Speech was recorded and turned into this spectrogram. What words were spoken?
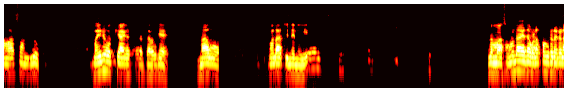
ಮಹಾಸ್ವಾಮಿಗಳು ಭೈರವಕ್ಕೆ ಆಗಿರ್ತಕ್ಕಂಥವ್ರಿಗೆ ನಾವು ಕೋಲಾರ ಜಿಲ್ಲೆಯಲ್ಲಿ ನಮ್ಮ ಸಮುದಾಯದ ಒಳಪಂಗಡಗಳ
